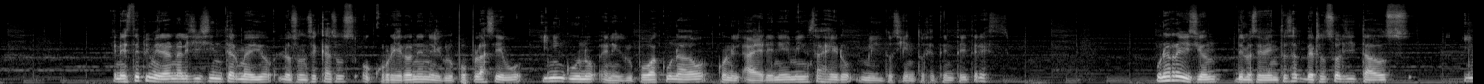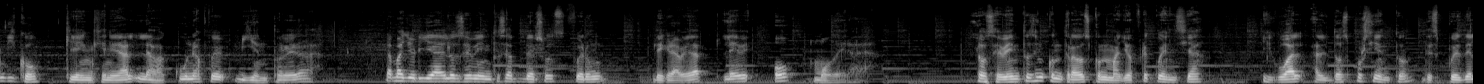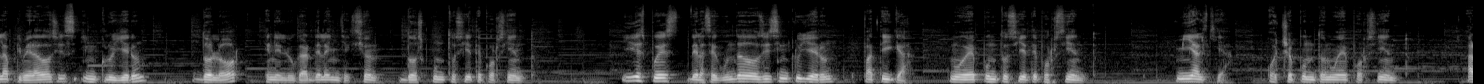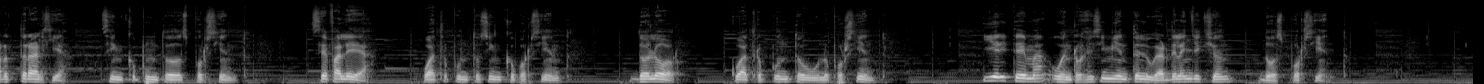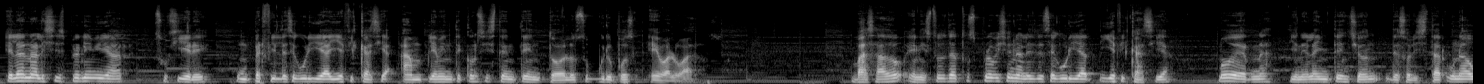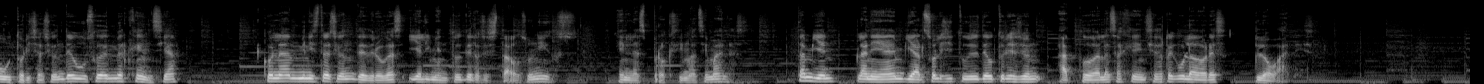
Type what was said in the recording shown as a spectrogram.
En este primer análisis intermedio, los 11 casos ocurrieron en el grupo placebo y ninguno en el grupo vacunado con el ARN mensajero 1273. Una revisión de los eventos adversos solicitados indicó que en general la vacuna fue bien tolerada. La mayoría de los eventos adversos fueron de gravedad leve o moderada. Los eventos encontrados con mayor frecuencia igual al 2% después de la primera dosis incluyeron dolor en el lugar de la inyección 2.7% y después de la segunda dosis incluyeron fatiga 9.7%, mialgia 8.9%, artralgia 5.2%, cefalea 4.5%, dolor 4.1% y eritema o enrojecimiento en lugar de la inyección 2%. El análisis preliminar sugiere un perfil de seguridad y eficacia ampliamente consistente en todos los subgrupos evaluados. Basado en estos datos provisionales de seguridad y eficacia, Moderna tiene la intención de solicitar una autorización de uso de emergencia con la Administración de Drogas y Alimentos de los Estados Unidos en las próximas semanas. También planea enviar solicitudes de autorización a todas las agencias reguladoras globales.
